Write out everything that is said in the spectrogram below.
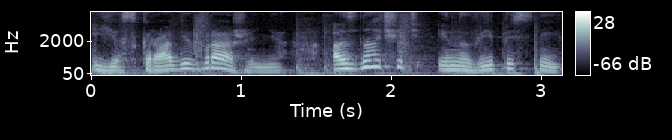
і яскраві враження, а значить, і нові пісні.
